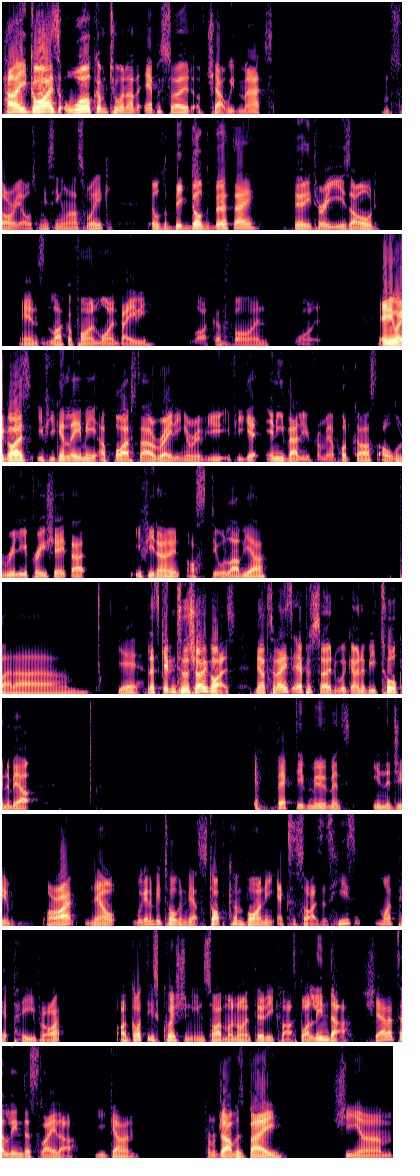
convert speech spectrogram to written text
Hey guys, welcome to another episode of Chat with Matt. I'm sorry I was missing last week. It was the big dog's birthday, 33 years old, and like a fine wine, baby. Like a fine wine. Anyway, guys, if you can leave me a five star rating and review, if you get any value from our podcast, I'll really appreciate that. If you don't, I'll still love you. But um, yeah, let's get into the show, guys. Now, today's episode, we're going to be talking about effective movements in the gym. All right. Now, we're going to be talking about stop combining exercises. Here's my pet peeve, right? I got this question inside my 930 class by Linda. Shout out to Linda Slater, you gun. From Jervis Bay. She um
